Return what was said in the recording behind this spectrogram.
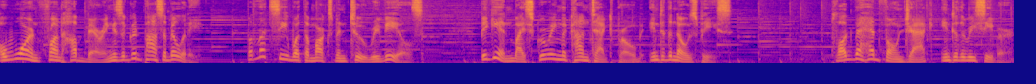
A worn front hub bearing is a good possibility, but let's see what the Marksman 2 reveals. Begin by screwing the contact probe into the nose piece. Plug the headphone jack into the receiver.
